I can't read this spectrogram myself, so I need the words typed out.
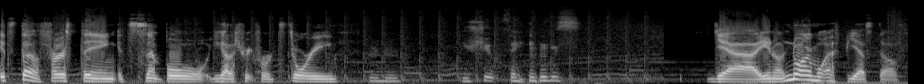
it's the first thing. It's simple. You got a straightforward story. Mhm. You shoot things. Yeah, you know, normal FPS stuff.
